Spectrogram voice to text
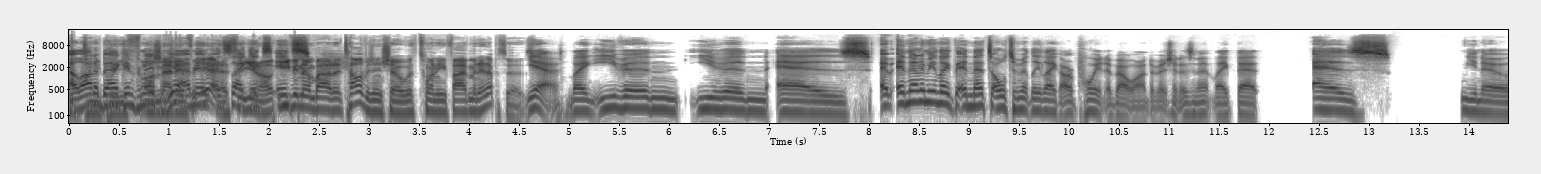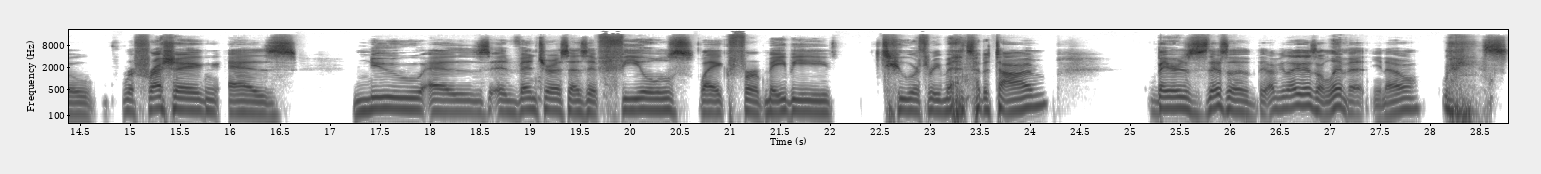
A lot of back information. Yeah, I info- mean, it's so, like you it's, know, it's- even about a television show with twenty five minute episodes. yeah, like even even as and, and then I mean like and that's ultimately like our point about WandaVision, isn't it? Like that as you know, refreshing as new as adventurous as it feels like for maybe two or three minutes at a time there's there's a i mean like there's a limit you know it's,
